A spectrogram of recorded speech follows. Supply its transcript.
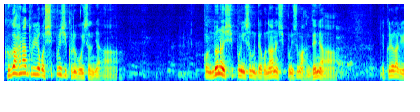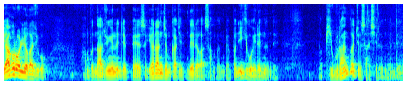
그거 하나 두려고 10분씩 그러고 있었냐? 그럼 너는 10분 있으면 되고 나는 10분 있으면 안 되냐? 그래가지고 약을 올려가지고 한번 나중에는 이제 배에서 11점까지 내려가서 한번 몇 번 이기고 이랬는데 뭐 비굴한 거죠 사실은. 근데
